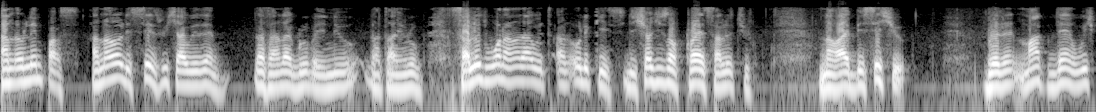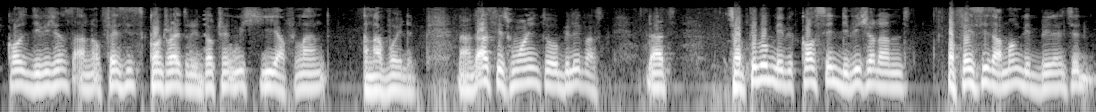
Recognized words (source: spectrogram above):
and Olympas, and all the saints which are with them. That's another group he knew that are in Rome. Salute one another with an holy kiss. The churches of Christ salute you. Now I beseech you, brethren, mark them which cause divisions and offenses contrary to the doctrine which ye have learned and avoid them. Now that's his warning to believers that some people may be causing division and offenses among the brethren,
